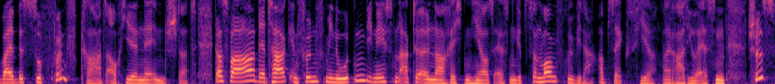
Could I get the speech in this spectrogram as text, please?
bei bis zu 5 Grad auch hier in der Innenstadt. Das war der Tag in 5 Minuten. Die nächsten aktuellen Nachrichten hier aus Essen gibt's dann morgen früh wieder ab 6 hier bei Radio Essen. Tschüss.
